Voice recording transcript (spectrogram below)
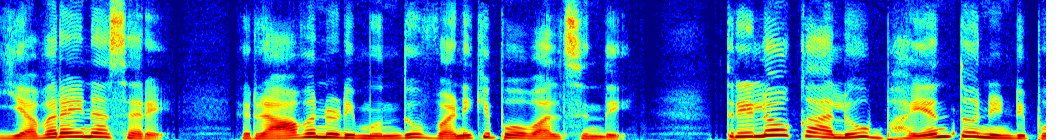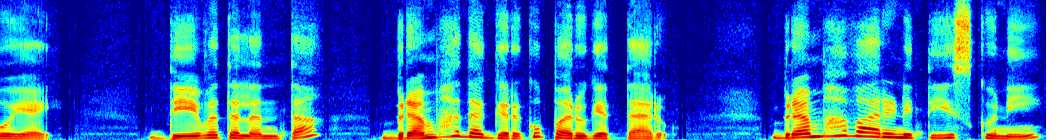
ఎవరైనా సరే రావణుడి ముందు వణికిపోవాల్సింది. త్రిలోకాలు భయంతో నిండిపోయాయి. దేవతలంతా బ్రహ్మ దగ్గరకు పరుగెత్తారు. బ్రహ్మవారిని తీసుకుని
